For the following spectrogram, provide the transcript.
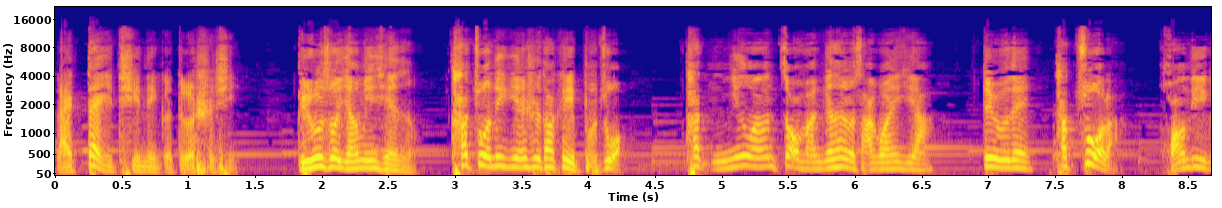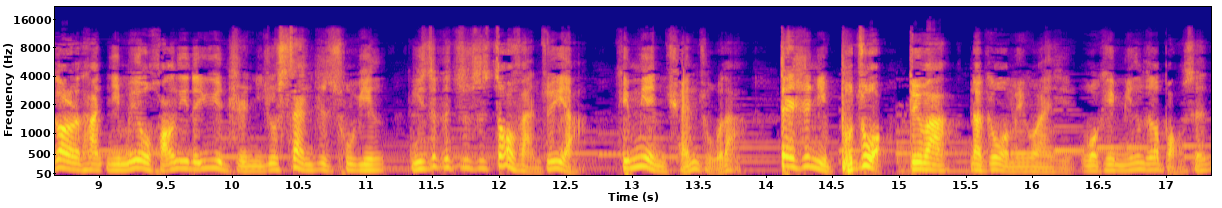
来代替那个得失心。比如说杨明先生，他做那件事，他可以不做，他宁王造反跟他有啥关系啊？对不对？他做了，皇帝告诉他，你没有皇帝的谕旨，你就擅自出兵，你这个就是造反罪啊，可以灭你全族的。但是你不做，对吧？那跟我没关系，我可以明哲保身，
